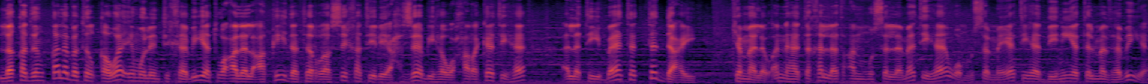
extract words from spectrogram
لقد انقلبت القوائم الانتخابية على العقيدة الراسخة لأحزابها وحركاتها التي باتت تدعي كما لو أنها تخلت عن مسلماتها ومسمياتها الدينية المذهبية.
